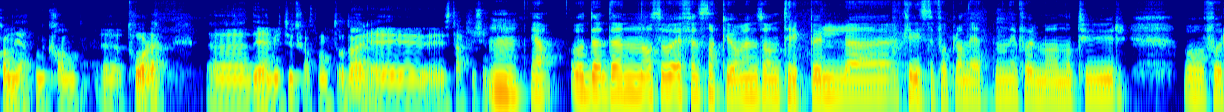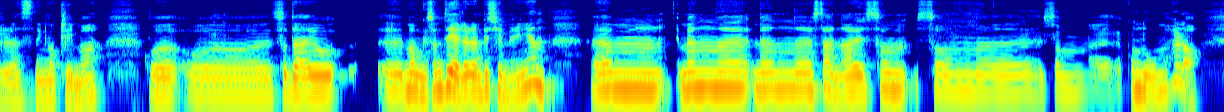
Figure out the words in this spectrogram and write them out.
planeten kan uh, tåle. Eh, det er mitt utgangspunkt, og der er jeg sterkt bekymret. Mm, ja, og den, den, altså FN snakker jo om en sånn trippel uh, krise for planeten i form av natur og forurensning og klima. Og, og, så det er jo uh, mange som deler den bekymringen. Um, men, uh, men Steinar, som, som, som, økonom her, da.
